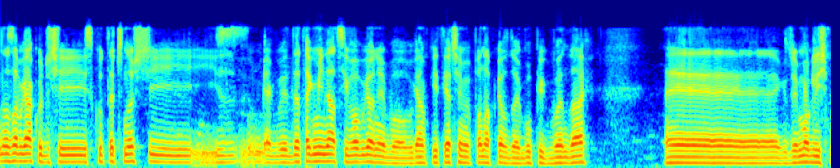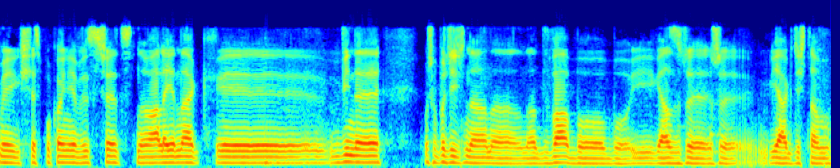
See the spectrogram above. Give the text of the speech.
no zabrakło dzisiaj skuteczności i, i z- jakby determinacji w obronie, bo bramki tracimy po naprawdę głupich błędach, yy, gdzie mogliśmy ich się spokojnie wystrzec, no ale jednak yy, winę muszę podzielić na, na, na dwa, bo, bo i raz, że, że ja gdzieś tam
